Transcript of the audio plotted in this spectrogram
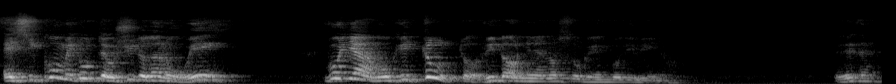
E siccome tutto è uscito da noi, vogliamo che tutto ritorni nel nostro grembo divino. Vedete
